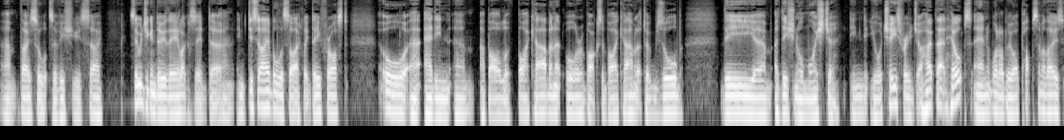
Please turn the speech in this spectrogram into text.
um, those sorts of issues. So see what you can do there. Like I said, uh, disable the cyclic defrost or uh, add in um, a bowl of bicarbonate or a box of bicarbonate to absorb the um, additional moisture in your cheese fridge. I hope that helps. And what I'll do, I'll pop some of those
